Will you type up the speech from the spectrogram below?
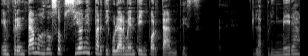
enfrentamos dos opciones particularmente importantes. La primera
